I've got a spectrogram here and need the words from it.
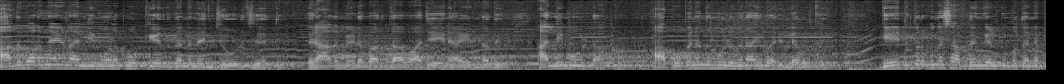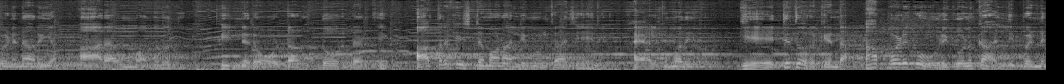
അത് പറഞ്ഞ അയാൾ അല്ലിമോളെ പൊക്കിയത് തന്നെ നെഞ്ചോട് ചേർത്തു. രാധമ്മയുടെ ഭർത്താവ് അജയനായിരുന്നത് അല്ലിമോളുടെ അപ്പു. അപ്പൂപ്പനൊന്നും മുഴുവനായി വരില്ല അവൾക്ക്. ഗേറ്റ് തുറക്കുന്ന ശബ്ദം കേൾക്കുമ്പോൾ തന്നെ പെണ്ണിനെ അറിയാം ആരാവും വന്നതെന്ന്. പിന്നെ ഒരു ഓട്ടാണ് ഡോറിന്റെ അടുത്തേക്ക്. അത്രയ്ക്ക് ഇഷ്ടമാണ് അല്ലിമോൾക്ക് അജയനെ അയാൾക്കും മതി. ഗേറ്റ് തുറക്കേണ്ട. അപ്പോഴേക്ക് ഓടിക്കോളും കല്ലിപ്പെണ്ണ്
